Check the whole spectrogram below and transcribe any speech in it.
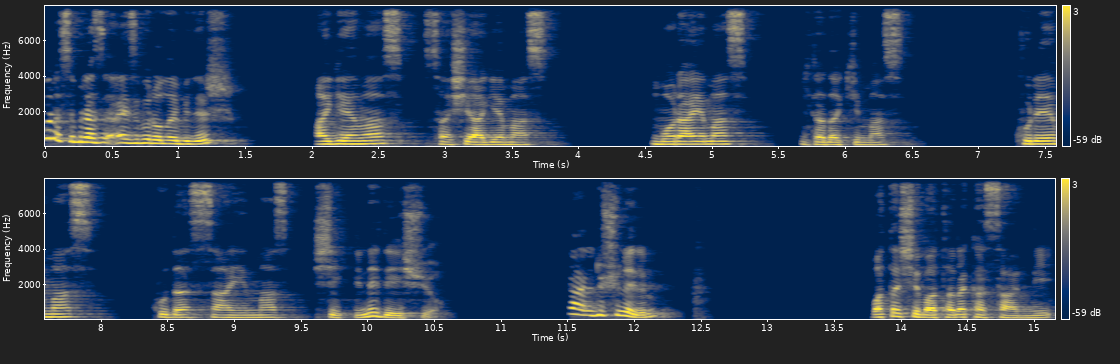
Burası biraz ezber olabilir. Agemas, sashi agemas, moraimas, itadakimasu, kuremas, kudasaimasu şeklinde değişiyor. Yani düşünelim. Watashi wa Tanaka-san ni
